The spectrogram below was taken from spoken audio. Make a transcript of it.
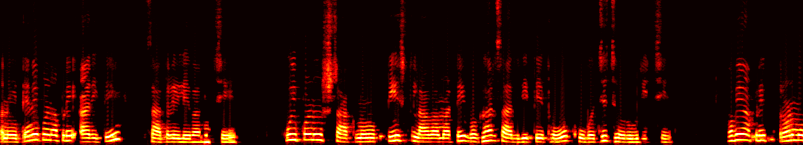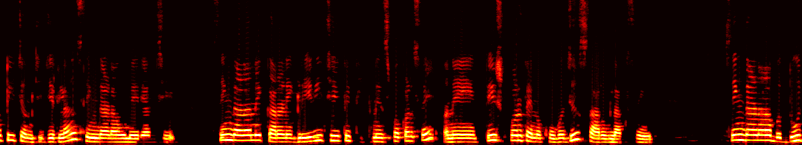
અને તેને પણ આપણે આ રીતે સાતળી લેવાનું છે. કોઈ પણ શાકનો ટેસ્ટ લાવવા માટે વઘાર સારી રીતે થવો ખૂબ જ જરૂરી છે. હવે આપણે ત્રણ મોટી ચમચી જેટલા સિંગદાણા ઉમેર્યા છે. સિંગદાણાને કારણે ગ્રેવી છે તે થિકનેસ પકડશે અને ટેસ્ટ પણ તેનો ખૂબ જ સારો લાગશે. સિંગદાણા બધું જ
